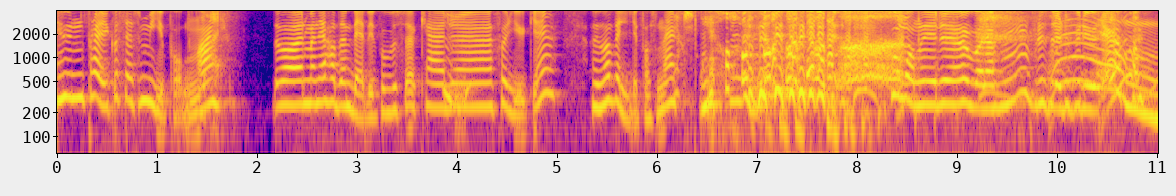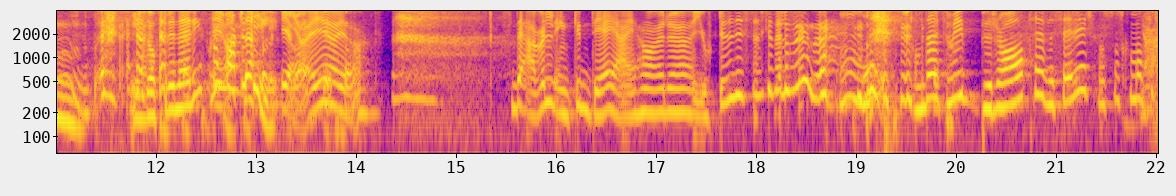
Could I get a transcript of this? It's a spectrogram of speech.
hun pleier ikke å se så mye på den, nei. Det var, men jeg hadde en baby på besøk her eh, forrige uke. Hun var veldig fascinert. to måneder eh, bare hmm, frustrerte fruer. Ja. Indoktrinering skal starte tidlig. Ja, ja, ja. Så det er vel egentlig det jeg har eh, gjort i det siste, skulle jeg si. Det. Men det er så mye bra TV-serier. Og så skal man få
